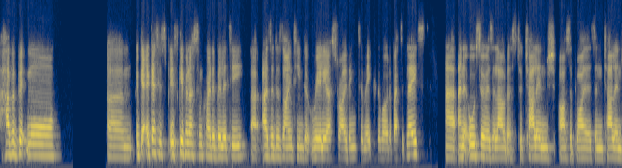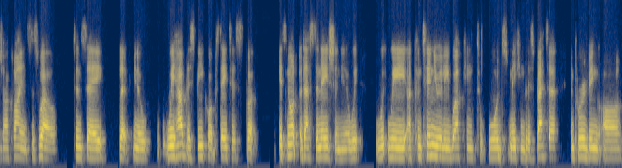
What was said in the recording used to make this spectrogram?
have a bit more um, I guess it's, it's given us some credibility uh, as a design team that really are striving to make the world a better place. Uh, and it also has allowed us to challenge our suppliers and challenge our clients as well to say, look, you know, we have this B Corp status, but it's not a destination. You know, we, we, we are continually working towards making this better, improving our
